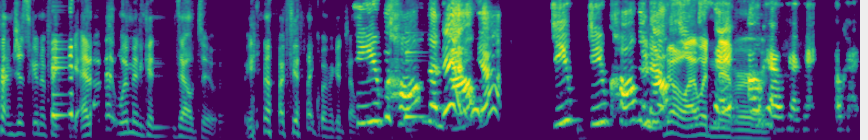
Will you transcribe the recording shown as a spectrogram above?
I'm just gonna fake it. And I bet women can tell too. You know, I feel like women can tell. Do you call them Yeah, out? yeah. Do you do you call them out? No, I would say- never. Okay, okay, okay, okay.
